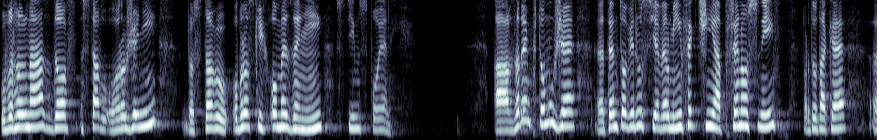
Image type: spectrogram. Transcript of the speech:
Uvrhl nás do stavu ohrožení, do stavu obrovských omezení s tím spojených. A vzhledem k tomu, že eh, tento virus je velmi infekční a přenosný, proto také uh,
